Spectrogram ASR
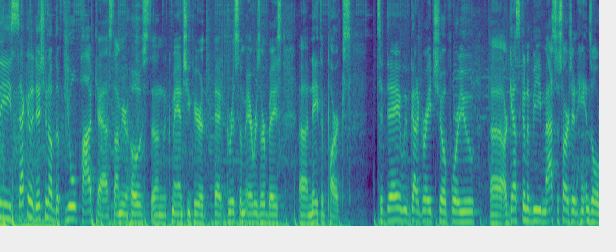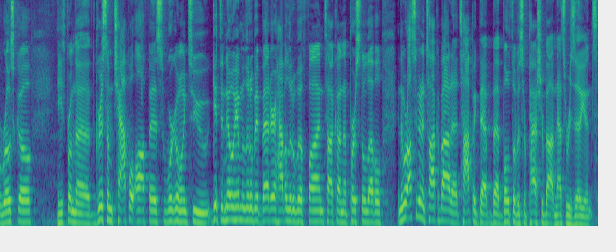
The second edition of the Fuel Podcast. I'm your host and the command chief here at, at Grissom Air Reserve Base, uh, Nathan Parks. Today we've got a great show for you. Uh, our guest's going to be Master Sergeant Hansel Orozco. He's from the Grissom Chapel office. We're going to get to know him a little bit better, have a little bit of fun, talk on a personal level, and then we're also going to talk about a topic that, that both of us are passionate about, and that's resilience.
